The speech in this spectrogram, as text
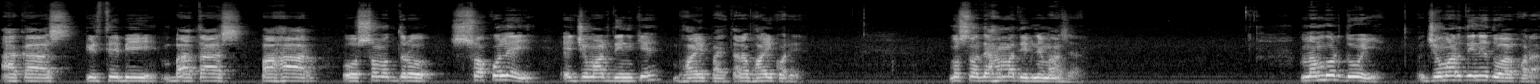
আকাশ, পৃথিবী, বাতাস, পাহাড় ও সমুদ্র, সকলেই এই জুমার দিনকে ভয় পায়, তারা ভয় করে। মুসনাদ আহমদ ইবনে মাজা নম্বর দুই, জুমার দিনে দোয়া করা।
